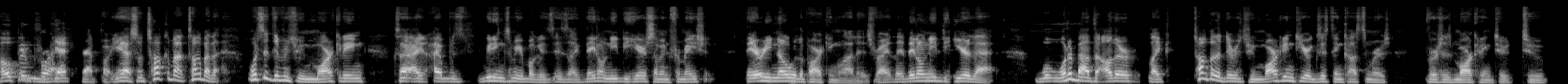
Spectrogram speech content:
Hope and pray. Get that part. Yeah. So talk about talk about that. What's the difference between marketing? Because I, I was reading some of your book. Is, is like they don't need to hear some information. They already know where the parking lot is, right? They, they don't need to hear that. What, what about the other? Like talk about the difference between marketing to your existing customers versus marketing to to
